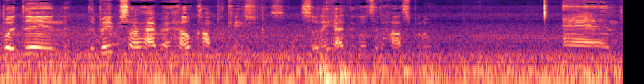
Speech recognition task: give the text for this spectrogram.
But then the baby started having health complications, so they had to go to the hospital. And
